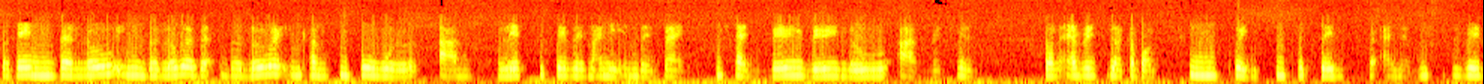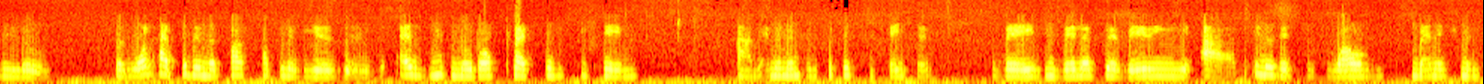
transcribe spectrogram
But then the low in the lower the, the lower income people were um, left to save their money in their banks, which had very very low um, returns. So on average, like about two point two percent per annum, which is really low. But what happened in the past couple of years is, as these mobile platforms became um, eminent and sophisticated, they developed a very um, innovative wealth management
